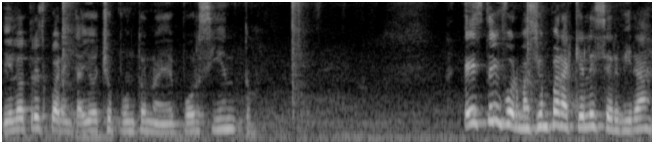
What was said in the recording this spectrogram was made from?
y el otro es 48.9%. ¿Esta información para qué les servirá?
